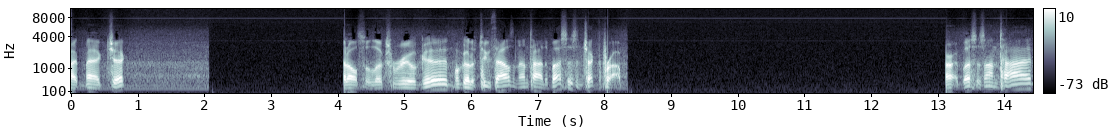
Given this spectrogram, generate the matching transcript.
Right mag check. That also looks real good. We'll go to 2000, untie the buses, and check the prop. All right, bus is untied.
